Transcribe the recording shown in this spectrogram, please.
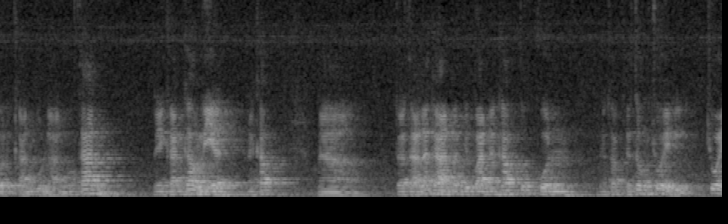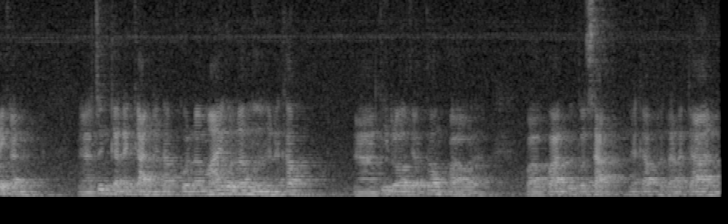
กดขันบุตรหลานของท่านในการเข้าเรียนนะครับสถานการณ์ปัจจุบันนะครับ ทุกคนนะครับจะต้องช่วยช่วยกันนะซึ่งกันและกันนะครับ คนละไม้คนละมือนะครับนะที่เราจะต้องเป่าฝ่าฟันอุปสรรคนะครับ สถานการณ์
